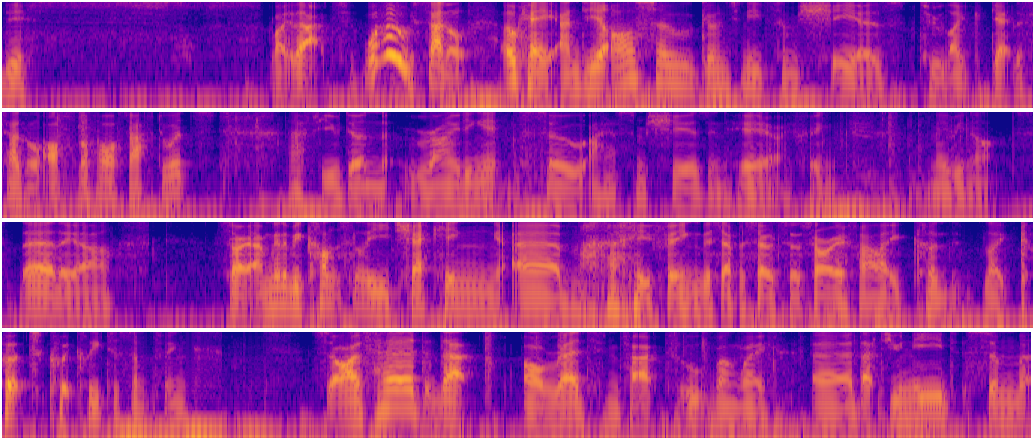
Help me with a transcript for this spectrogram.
this like that. Woohoo! Saddle. Okay, and you're also going to need some shears to like get the saddle off the horse afterwards, after you've done riding it. So I have some shears in here, I think. Maybe not. There they are. Sorry, I'm going to be constantly checking uh, my thing this episode, so sorry if I like like cut quickly to something. So I've heard that, or red, in fact, ooh, wrong way, uh, that you need some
